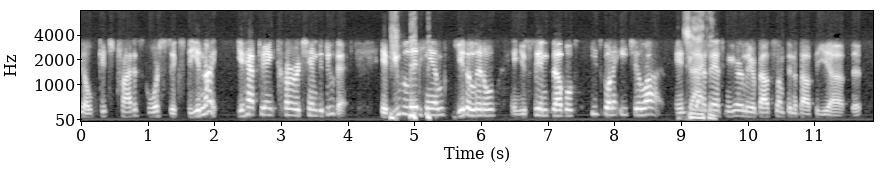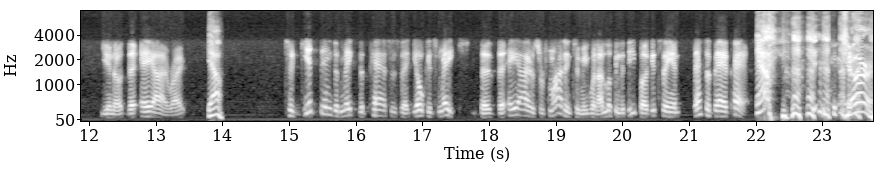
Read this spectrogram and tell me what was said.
Jokic try to score 60 a night. You have to encourage him to do that. If you let him get a little and you send doubles, he's going to eat you alive. And Exactly. you guys asked me earlier about something about the uh, the you know the AI, right? Yeah. To get them to make the passes that Jokic makes, the the AI is responding to me when I look in the debug. It's saying that's a bad pass. Yeah. sure.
